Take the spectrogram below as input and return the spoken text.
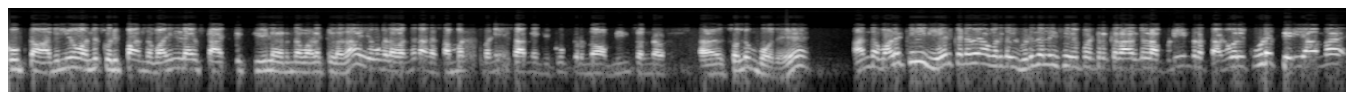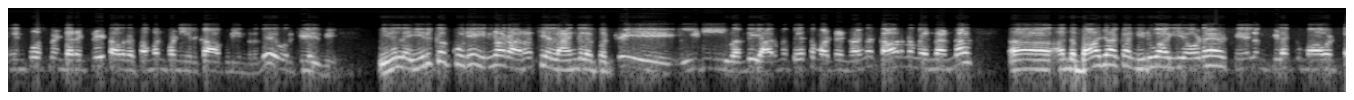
கூப்பிட்டோம். அதுலயும் வந்து குறிப்பா அந்த வைல்ட் லைஃப் டாக்டிக் கீழே இருந்த வழக்குல தான் இவங்களை வந்து நாங்க சம்மன் பண்ணி விசாரணைக்கு கூப்பிட்டுருந்தோம் அப்படின்னு சொன்ன சொல்லும் போது அந்த வழக்கில் ஏற்கனவே அவர்கள் விடுதலை செய்யப்பட்டிருக்கிறார்கள் அப்படின்ற தகவல் கூட தெரியாம என்போர்ஸ்மெண்ட் டைரக்டரேட் அவரை சம்மன் பண்ணியிருக்கா அப்படின்றது ஒரு கேள்வி. இதுல இருக்கக்கூடிய இன்னொரு அரசியல் ஆங்கிளை பற்றி இடி வந்து யாருமே பேச மாட்டேன்றாங்க. காரணம் என்னன்னா ஆஹ், அந்த பாஜக நிர்வாகியோட சேலம் கிழக்கு மாவட்ட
